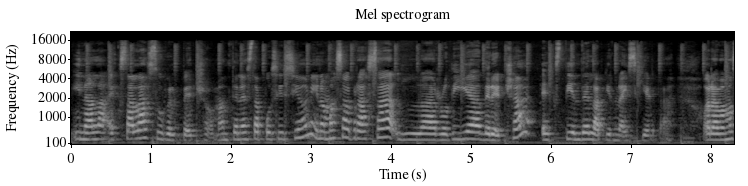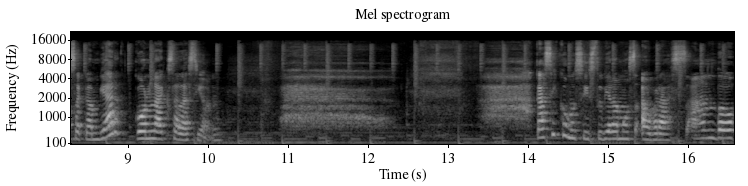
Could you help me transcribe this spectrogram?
Inhala, exhala, sube el pecho. Mantén esta posición y nomás abraza la rodilla derecha, extiende la pierna izquierda. Ahora vamos a cambiar con la exhalación. Casi como si estuviéramos abrazando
